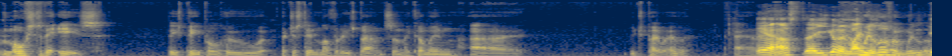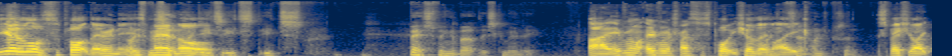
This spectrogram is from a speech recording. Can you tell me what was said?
most of it is these people who are just in love with these bands and they come in, uh, we just pay whatever. And Yeah, that's, uh, you gotta like. we the- love him. We love you got a lot of support there, innit? It's 100%, mental. It's it's it's best thing about this community. Aye, everyone everyone tries to support each other, like hundred percent. especially like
